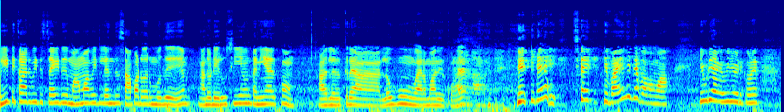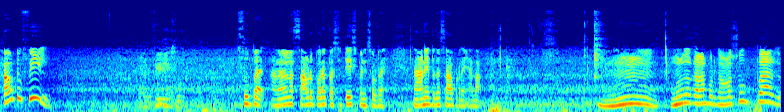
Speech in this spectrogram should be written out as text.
வீட்டுக்கார் வீட்டு சைடு மாமா வீட்டிலேருந்து சாப்பாடு வரும்போது அதோடைய ருசியும் தனியாக இருக்கும். அதில் இருக்கிற லவ்வும் வேற மாதிரி இருக்கும்ல. சரி நீ பயந்துட்டே பாப்பாமா இப்படி அங்கே வீடியோ எடுக்கணும். How to feel super. அதனால நான் சாப்பிட போறேன். ஃபர்ஸ்ட் டேஸ்ட் பண்ணி சொல்றேன். நானே இப்போ தான் சாப்பிட்றேன். அதான். முருங்கைக்காலாம் போட்டுருக்காங்க. சூப்பராக இருக்கு.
